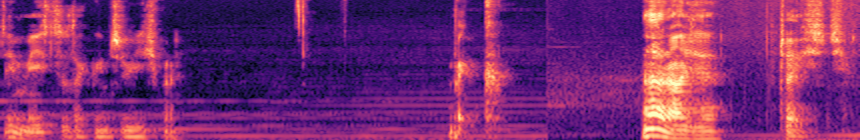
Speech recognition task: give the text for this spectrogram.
W tym miejscu zakończyliśmy. Back. Na razie. Cześć.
